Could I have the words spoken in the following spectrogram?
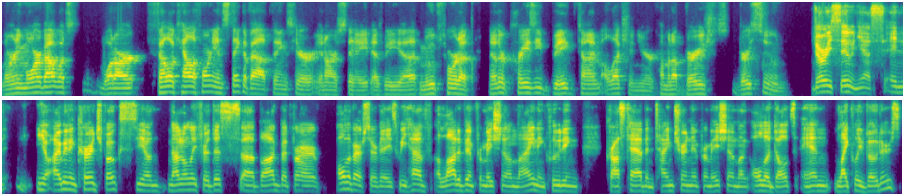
learning more about what's what our fellow Californians think about things here in our state as we uh, move toward a, another crazy big time election year coming up very very soon. Very soon, yes. And, you know, I would encourage folks, you know, not only for this uh, blog, but for our, all of our surveys, we have a lot of information online, including crosstab and time trend information among all adults and likely voters.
